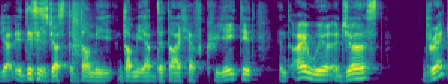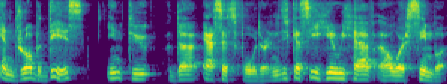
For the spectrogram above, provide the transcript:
yeah, this is just a dummy, dummy app that I have created and I will just drag and drop this into the assets folder. And as you can see here we have our symbol.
